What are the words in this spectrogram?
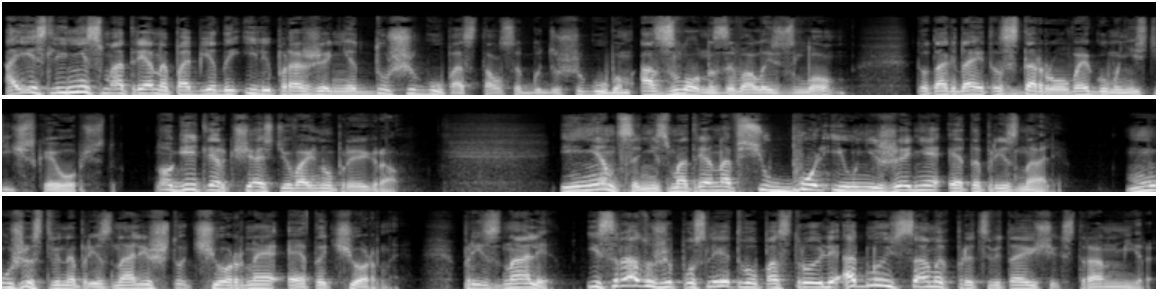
А если, несмотря на победы или поражения, душегуб остался бы душегубом, а зло называлось злом, то тогда это здоровое гуманистическое общество. Но Гитлер, к счастью, войну проиграл. И немцы, несмотря на всю боль и унижение, это признали. Мужественно признали, что черное – это черное. Признали и сразу же после этого построили одну из самых процветающих стран мира.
